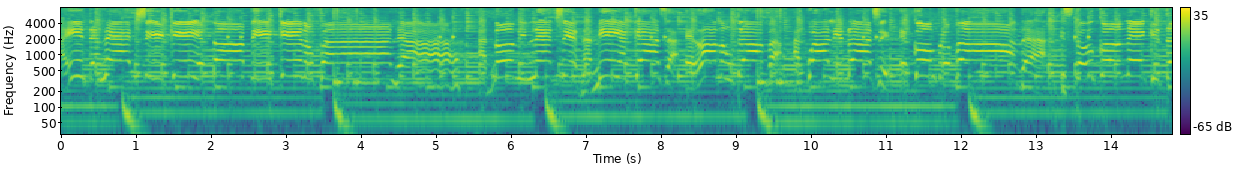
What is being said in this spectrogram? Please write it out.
A internet que é top, que não falha. A dominete na minha casa, ela não trava. A qualidade é comprovada. Estou conectada.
